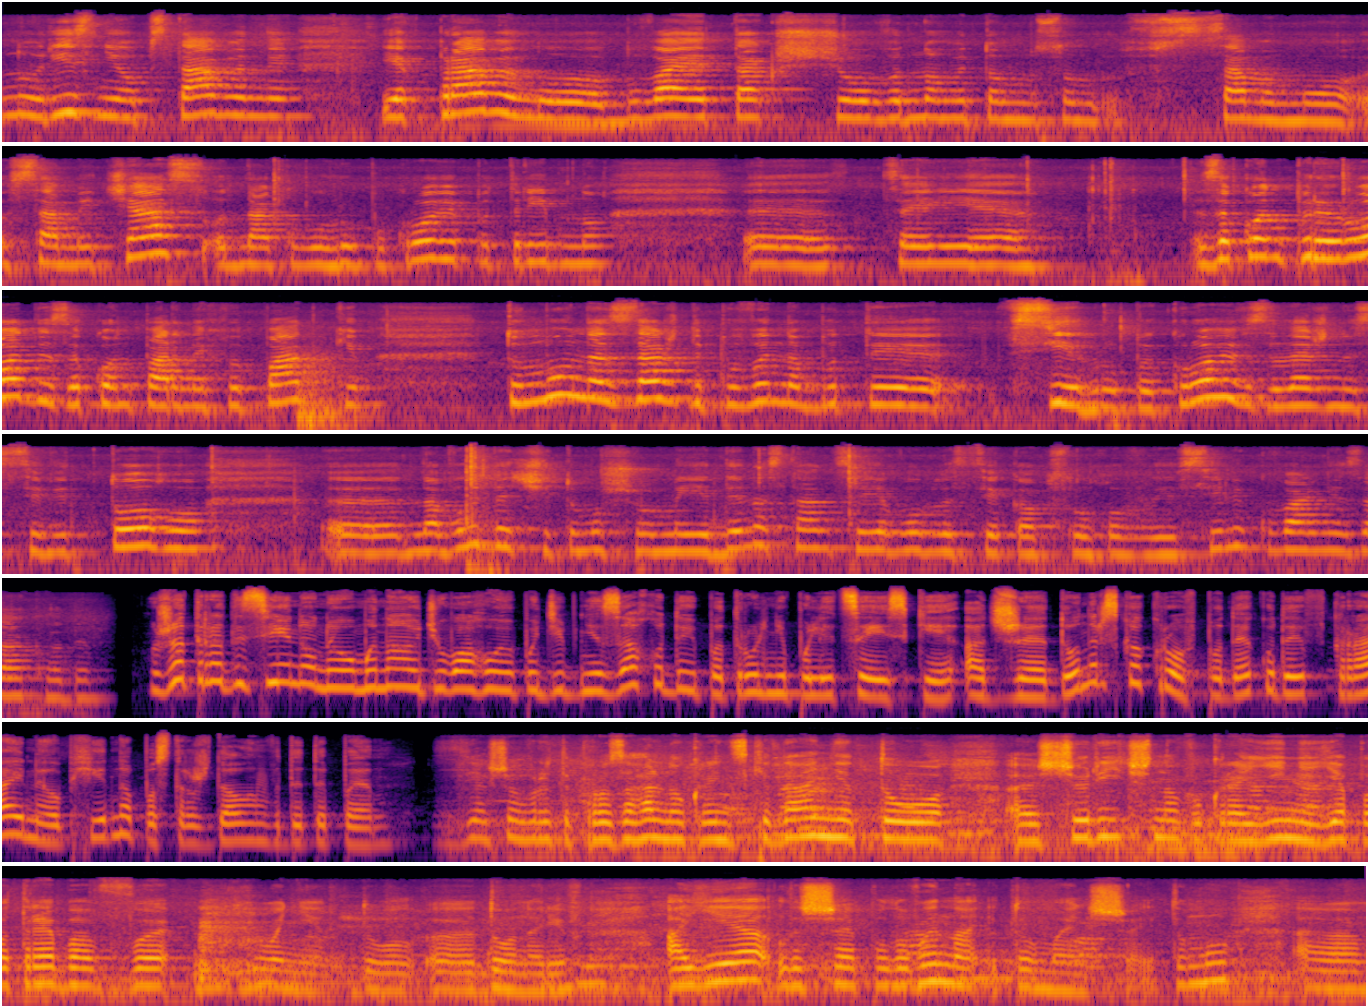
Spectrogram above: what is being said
ну, різні обставини. Як правило, буває так, що в одному і тому сам- самому самий час однакову групу крові потрібно. Е, Це є закон природи, закон парних випадків. Тому в нас завжди повинна бути всі групи крові, в залежності від того е, на видачі, тому що ми єдина станція в області, яка обслуговує всі лікувальні заклади. Вже традиційно не оминають увагою подібні заходи і патрульні поліцейські, адже донорська кров подекуди вкрай необхідна постраждалим в ДТП. Якщо говорити про загальноукраїнські дані, то е, щорічно в Україні є потреба в мільйоні е, донорів, а є лише половина і то менше. І тому е,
